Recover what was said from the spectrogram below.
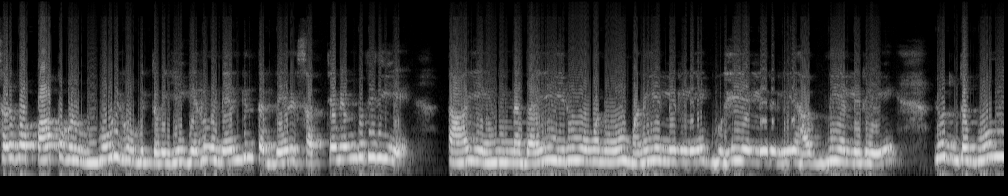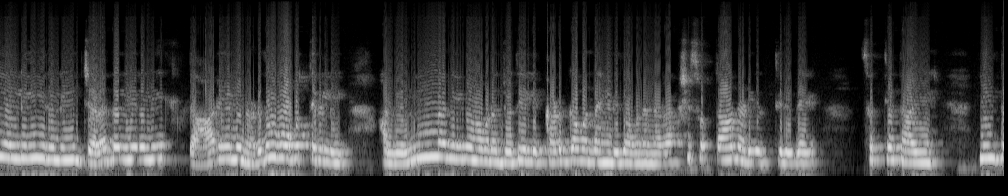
ಸರ್ವ ಪಾಪಗಳು ಮೂಡಿ ಹೋಗುತ್ತವೆ ಹೀಗೆರಲು ನಿನಗಿಂತ ಬೇರೆ ಸತ್ಯವೆಂಬುದಿದೆಯೇ? ತಾಯೇ, ನಿನ್ನ ದಯೆ ಇರುವವನು ಮನೆಯಲ್ಲಿರಲಿ, ಗುಹೆಯಲ್ಲಿರಲಿ, ಅಗ್ನಿಯಲ್ಲಿರಲಿ, ಯುದ್ಧ ಭೂಮಿಯಲ್ಲಿ ಇರಲಿ, ಜಲದಲ್ಲಿರಲಿ, ದಾರಿಯಲ್ಲಿ ನಡೆದು ಹೋಗುತ್ತಿರಲಿ. ಅಲ್ಲೆಲ್ಲ ನೀನು ಅವನ ಜೊತೆಯಲ್ಲಿ ಖಡ್ಗವನ್ನ ಹಿಡಿದು ಅವನನ್ನ ರಕ್ಷಿಸುತ್ತಾ ನಡೆಯುತ್ತಿರುವೆ. ಸತ್ಯ ತಾಯಿ, ಇಂಥ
